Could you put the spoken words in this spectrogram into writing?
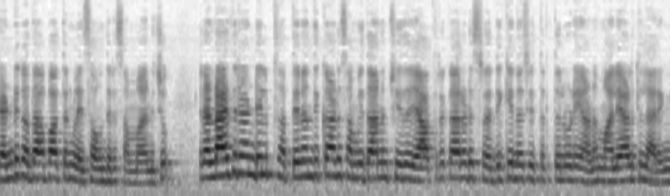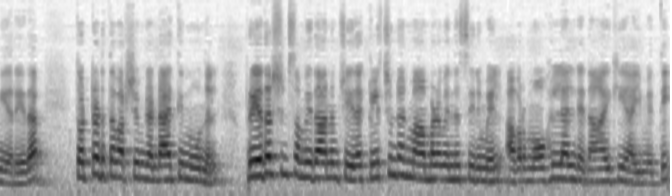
രണ്ട് കഥാപാത്രങ്ങളെ സൗന്ദര്യം സമ്മാനിച്ചു. രണ്ടായിരത്തി രണ്ടിൽ സത്യനന്ദിക്കാട് സംവിധാനം ചെയ്ത യാത്രക്കാരുടെ ശ്രദ്ധിക്കുന്ന ചിത്രത്തിലൂടെയാണ് മലയാളത്തിൽ അരങ്ങേറിയത്. തൊട്ടടുത്ത വർഷം രണ്ടായിരത്തി മൂന്നിൽ പ്രിയദർശൻ സംവിധാനം ചെയ്ത കിളിച്ചുണ്ടൻ മാമ്പഴം എന്ന സിനിമയിൽ അവർ മോഹൻലാലിന്റെ നായികയായും എത്തി.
